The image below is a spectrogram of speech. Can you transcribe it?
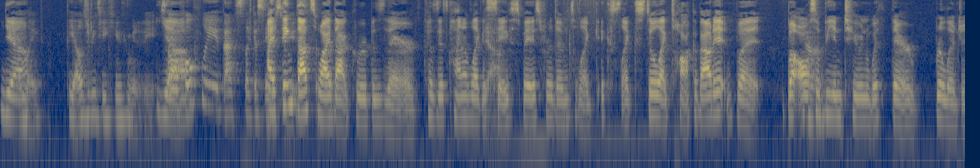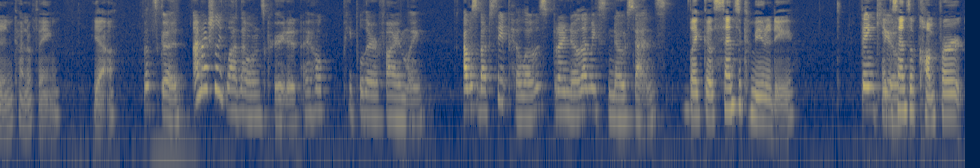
Yeah. and like the LGBTQ community. Yeah. So hopefully that's like a safe. Space. I think that's why them. that group is there because it's kind of like a Yeah. safe space for them to like ex- like still like talk about it, but but also Yeah. be in tune with their religion kind of thing. Yeah. That's good. I'm actually glad that one's created. I hope people there find like. I was about to say pillows, but I know that makes no sense. Like a sense of community, Thank you. like a sense of comfort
